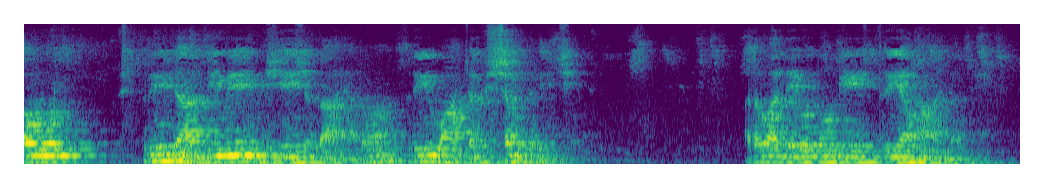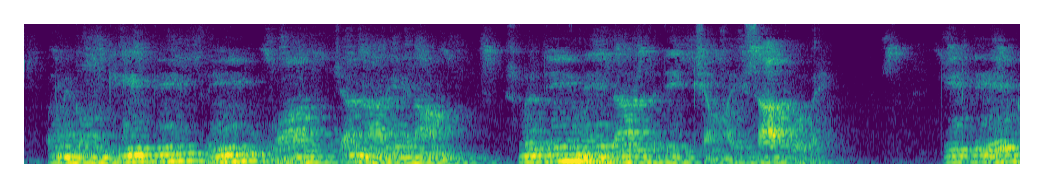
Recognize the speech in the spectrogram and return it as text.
और स्त्री जाति में विशेषता है, अथवा स्त्रीवाचक शब्द लीजिए। अथवा देवतों की स्त्रियाँ माना जाती है। उनमें कौन कीर्ति स्त्री वाच नारी नाम स्मृति मेधा स्मृति क्षमा ये सात हो गए। कीर्ति एक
